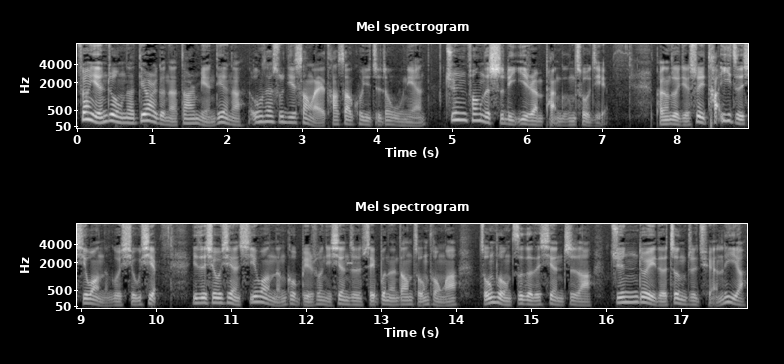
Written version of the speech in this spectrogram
非常严重。那第二个呢，当然缅甸呢，翁山书记上来，他是要过去执政五年。军方的势力依然盘根错节，盘根错节，所以他一直希望能够修宪，一直修宪，希望能够，比如说你限制谁不能当总统啊，总统资格的限制啊，军队的政治权利啊，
